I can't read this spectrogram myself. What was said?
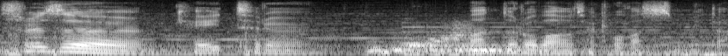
슬슬 게이트를 만들어 봐도 될 것 같습니다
